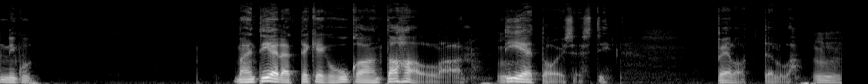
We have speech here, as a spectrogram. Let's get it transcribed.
niin kuin, mä en tiedä, tekeekö kukaan tahallaan, mm. tietoisesti pelottelua. Mm.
